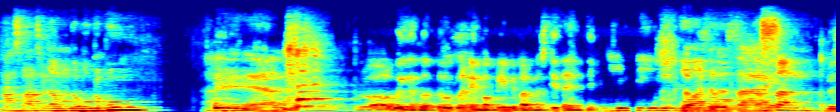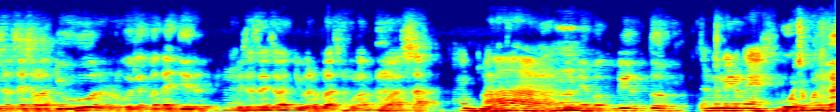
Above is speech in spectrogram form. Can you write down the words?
Hasrat sudah menggebu-gebu. akhirnya bro gue ingat betul gue nembak dia di depan masjid anjing selesai kesan. habis selesai sholat juhur gue ingat banget anjir habis selesai sholat juhur belas bulan puasa Anjir. Ah, gue nembak dia tuh Sambil minum es. Bocok mana?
